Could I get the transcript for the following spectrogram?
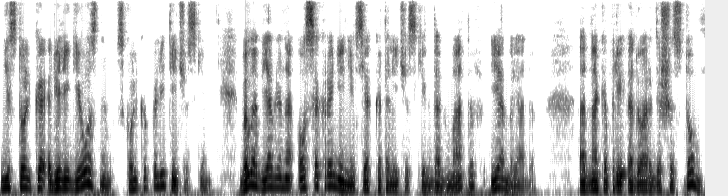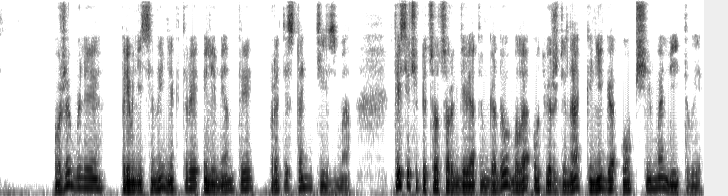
не столько религиозным, сколько политическим. Было объявлено о сохранении всех католических догматов и обрядов. Однако при Эдуарде VI уже были привнесены некоторые элементы протестантизма. В 1549 году была утверждена книга общей молитвы,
